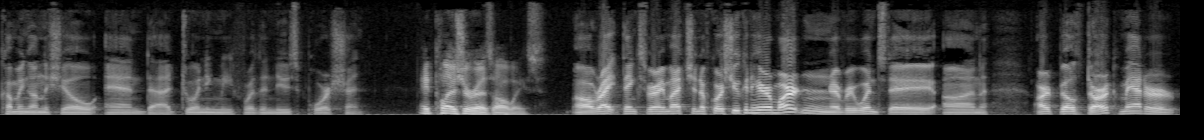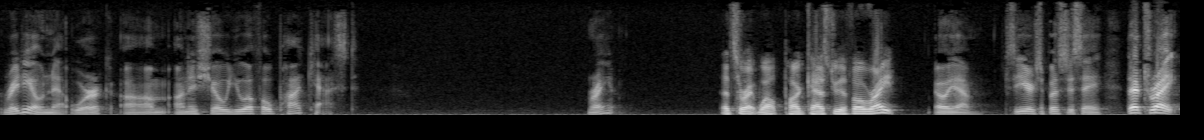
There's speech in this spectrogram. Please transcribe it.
coming on the show and uh, joining me for the news portion. A pleasure as always. All right, thanks very much. And of course, you can hear Martin every Wednesday on Art Bell's Dark Matter Radio Network um, on his show UFO Podcast. Right? That's right. Well, podcast UFO, right? Oh, yeah. See, you're supposed to say, That's right.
